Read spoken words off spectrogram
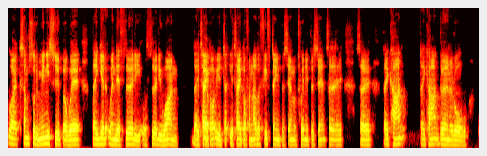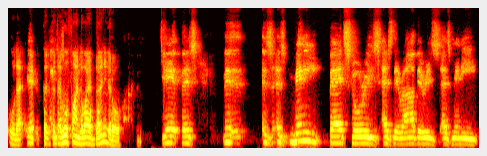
like some sort of mini super where they get it when they're 30 or 31. They take yep. off, you, t- you take off another 15% or 20%. So they, so they can't, they can't burn it all, all that, because yep. they will find a way of burning it all. Yeah, there's, there, as as many bad stories as there are, there is as many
